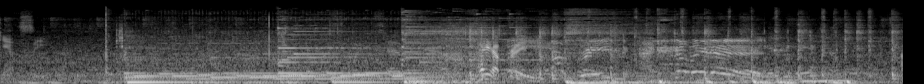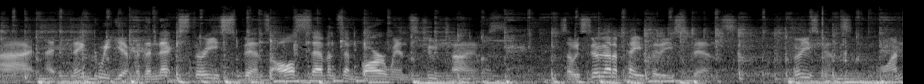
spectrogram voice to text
Can't see. Pay upgrade. Alright, I think we get for the next three spins all sevens and bar wins two times. So we still gotta pay for these spins. Three spins. One.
